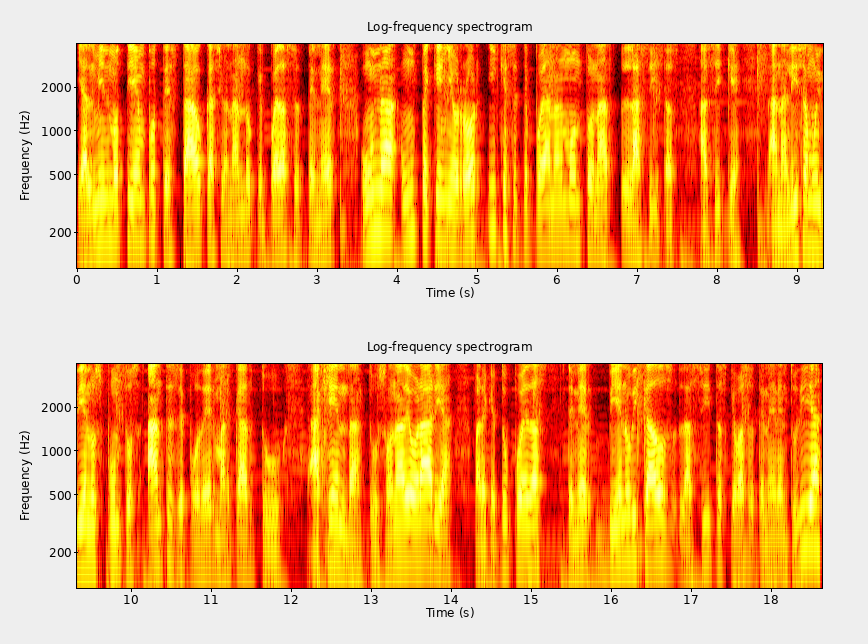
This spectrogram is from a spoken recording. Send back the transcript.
y al mismo tiempo te está ocasionando que puedas tener una, un pequeño error y que se te puedan amontonar las citas. Así que analiza muy bien los puntos antes de poder marcar tu agenda, tu zona de horaria para que tú puedas tener bien ubicados las citas que vas a tener en tu día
